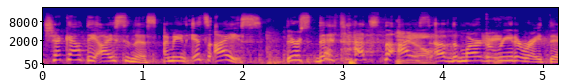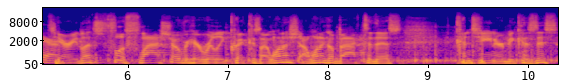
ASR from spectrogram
Check out the ice in this. I mean, it's ice. There's that, that's the You ice know, of the margarita right there. Terry, let's fl- flash over here really quick because I want to I want to go back to this container because this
